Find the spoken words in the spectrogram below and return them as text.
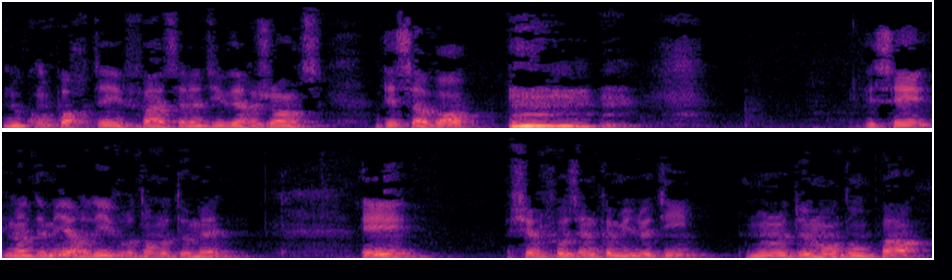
nous comporter face à la divergence des savants? Et c'est l'un des meilleurs livres dans le domaine. Et, cher Fawzan, comme il le dit, nous ne demandons pas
